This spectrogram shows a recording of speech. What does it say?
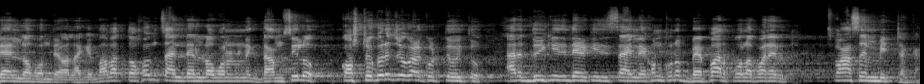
ডাল লবণ দেওয়া লাগে। বাবা, তখন চাইল ডাল লবণের অনেক দাম ছিল, কষ্ট করে জোগাড় করতে হইতো। আর দুই কেজি, দেড় কেজি চাইল, এখন কোনো ব্যাপার পোলাপানের পাঁচ এমবির টাকা।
